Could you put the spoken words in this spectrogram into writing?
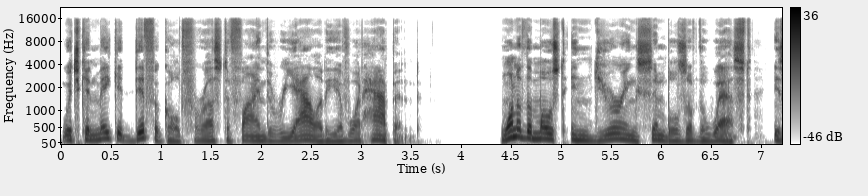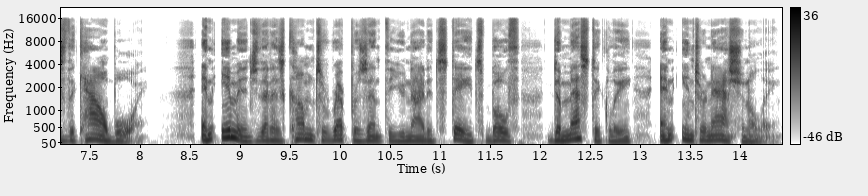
which can make it difficult for us to find the reality of what happened. One of the most enduring symbols of the West is the cowboy an image that has come to represent the United States both domestically and internationally.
